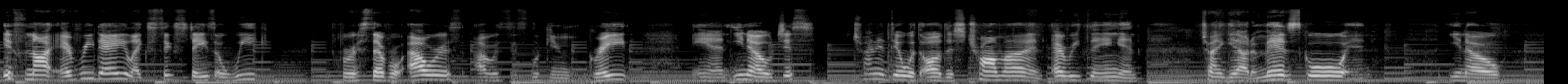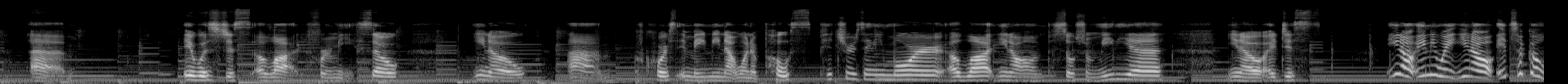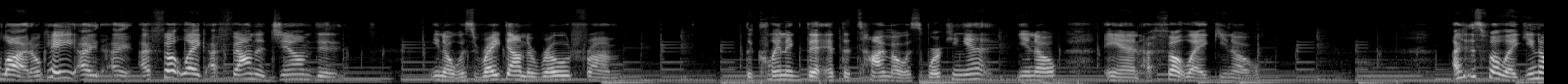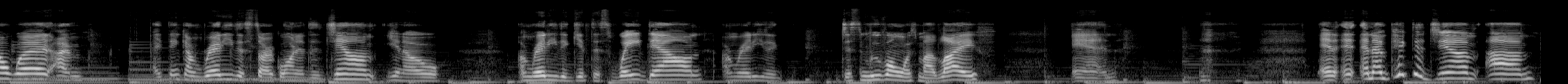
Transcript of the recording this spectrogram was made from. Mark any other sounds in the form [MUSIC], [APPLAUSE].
if not every day, like 6 days a week for several hours. I was just looking great and you know, just trying to deal with all this trauma and everything and trying to get out of med school and you know um it was just a lot for me. So, you know, um, of course, it made me not want to post pictures anymore a lot, you know, on social media. You know, I just, you know, anyway, you know, it took a lot, okay? I, I, I felt like I found a gym that, you know, was right down the road from the clinic that at the time I was working at, you know, and I felt like, you know, I just felt like, you know what, I'm I think I'm ready to start going to the gym, you know, I'm ready to get this weight down. I'm ready to just move on with my life. And and and I picked a gym um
